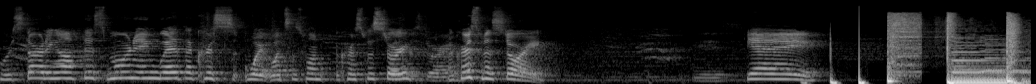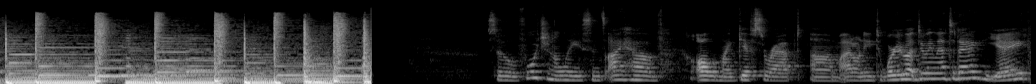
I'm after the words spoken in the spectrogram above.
We're starting off this morning with a Chris. Wait, what's this one? A Christmas story? Christmas story. A Christmas story. Yes. Yay! So fortunately, since I have all of my gifts wrapped, um, I don't need to worry about doing that today. Yay!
